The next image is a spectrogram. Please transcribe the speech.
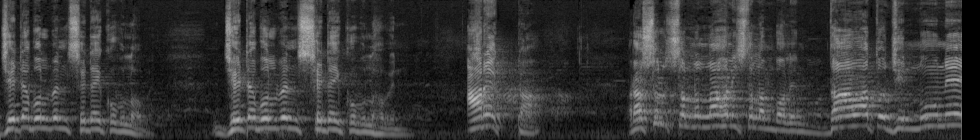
যেটা বলবেন সেটাই কবুল হবে। যেটা বলবেন সেটাই কবুল হবেন আরেকটা, রাসুল সাল্লাহ সাল্লাম বলেন, দাওয়াত যে নুনে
